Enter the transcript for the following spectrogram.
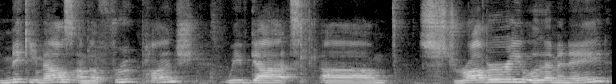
Mickey Mouse on the fruit punch. We've got um, strawberry lemonade,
